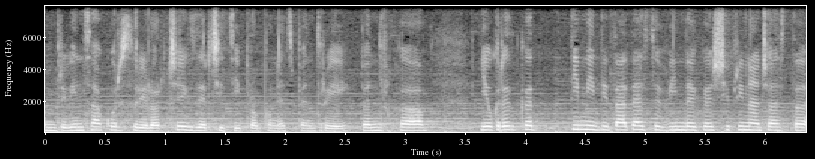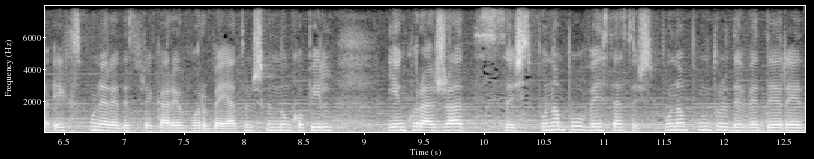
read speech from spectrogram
în privința cursurilor. Ce exerciții propuneți pentru ei? Pentru că eu cred că timiditatea se vindecă și prin această expunere despre care vorbeai. Atunci când un copil e încurajat să-și spună povestea, să-și spună punctul de vedere,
